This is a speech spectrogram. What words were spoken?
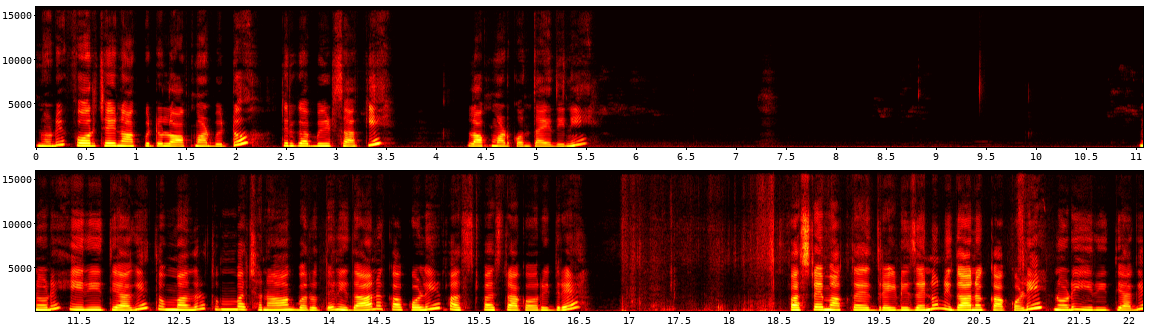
ನೋಡಿ, ಫೋರ್ ಚೈನ್ ಹಾಕ್ಬಿಟ್ಟು ಲಾಕ್ ಮಾಡಿಬಿಟ್ಟು ತಿರ್ಗಾ ಬೀಡ್ಸ್ ಹಾಕಿ ಲಾಕ್ ಮಾಡ್ಕೊತಾ ಇದ್ದೀನಿ. ನೋಡಿ ಈ ರೀತಿಯಾಗಿ ತುಂಬ ಅಂದರೆ ತುಂಬ ಚೆನ್ನಾಗಿ ಬರುತ್ತೆ. ನಿಧಾನಕ್ಕೆ ಹಾಕ್ಕೊಳ್ಳಿ ಫಸ್ಟ್ ಫಸ್ಟ್ ಹಾಕೋರಿದ್ರೆ ಫಸ್ಟ್ ಟೈಮ್ ಹಾಕ್ತಾ ಇದ್ರೆ ಈ ಡಿಸೈನು ನಿಧಾನಕ್ಕೆ ಹಾಕ್ಕೊಳ್ಳಿ ನೋಡಿ ಈ ರೀತಿಯಾಗಿ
